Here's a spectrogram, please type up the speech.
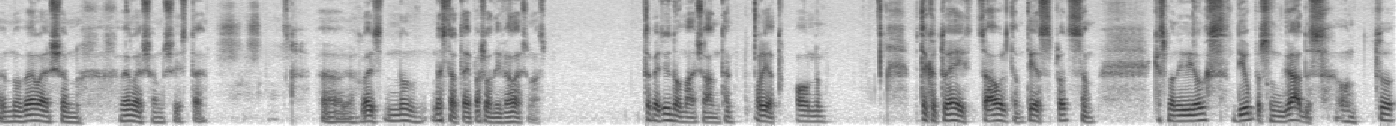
no vēlēšanu, vēlēšanu šīs te, lai es nu, nestartēju pašvaldību vēlēšanās. Tāpēc izdomāju šādu lietu. Un, bet, kad tu ej cauri tam tiesas procesam, kas man ir ilgs 12 gadus, un tu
